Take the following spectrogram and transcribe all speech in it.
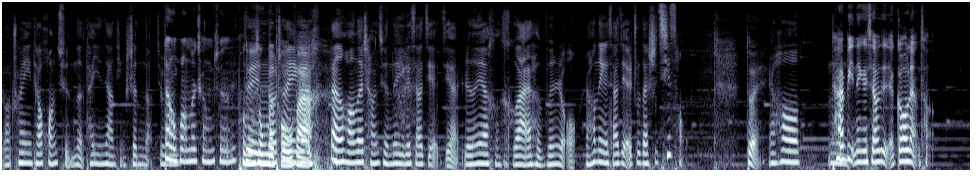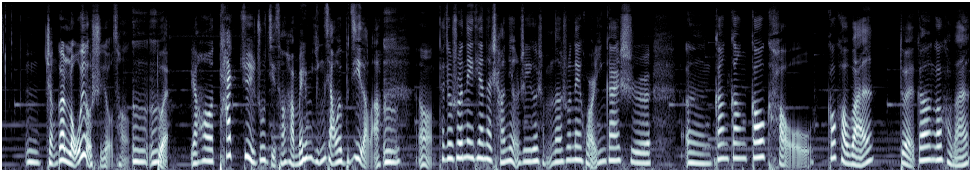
老穿一条黄裙子，他印象挺深的，就是淡黄的长裙。蓬松的头发，淡黄的长裙的一个小姐姐，人也很和蔼，很温柔。然后那个小姐姐住在十七层，对，然后、嗯她比那个小姐姐高两层。嗯整个楼有十九层，嗯嗯，对然后他具体住几层好像没什么影响，我也不记得了啊。嗯嗯，他就说那天的场景是一个什么呢？说那会儿应该是，嗯，刚刚高考高考完，对，刚刚高考完。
